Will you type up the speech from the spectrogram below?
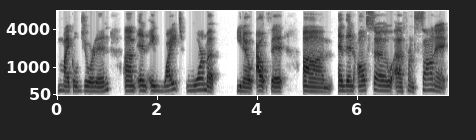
Michael Jordan, um, in a white warm up, you know, outfit. Um, and then also uh, from Sonic,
